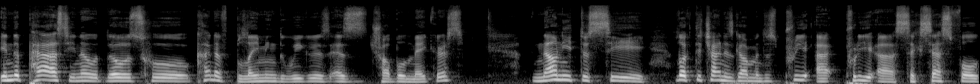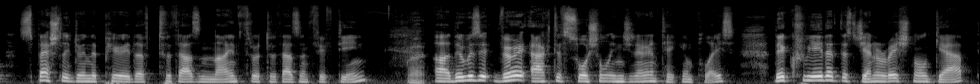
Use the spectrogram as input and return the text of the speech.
In the past, you know, those who kind of blaming the Uyghurs as troublemakers now need to see, look, the Chinese government is pretty, uh, pretty uh, successful, especially during the period of 2009 through 2015. Right. Uh, there was a very active social engineering taking place. They created this generational gap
